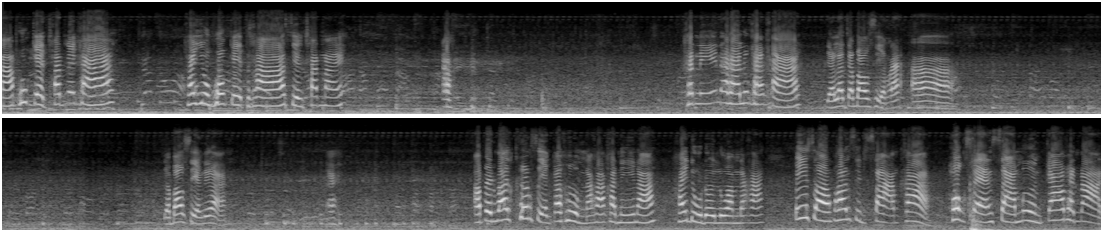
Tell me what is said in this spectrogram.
นะภูเก็ตชัดไหมคะใครอยู่ภูเก็ตคะเสียงชัดไหมอะ นนี้นะคะ ลูกค้าขาเดี๋ยวเราจะเบาเสียงล้วอ่าเดี๋ยวเบาเสียงดีกว่าเอาเป็นว่าเครื่องเสียงกระหึ่มนะคะคันนี้นะ ให้ดูโดยรวมนะคะ ปี 2013 ค่ะ 639,000 บาท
